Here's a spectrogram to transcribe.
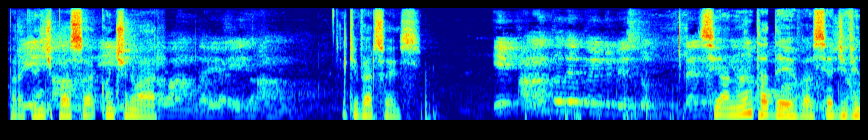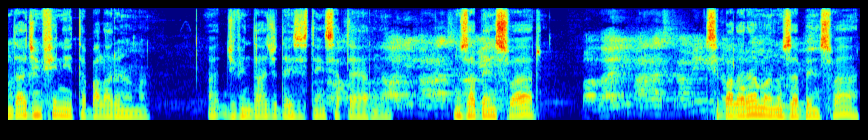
para que a gente possa continuar. E que verso é esse? Se Anantadeva, se a divindade infinita, Balarama, a divindade da existência eterna, nos abençoar, se Balarama nos abençoar,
